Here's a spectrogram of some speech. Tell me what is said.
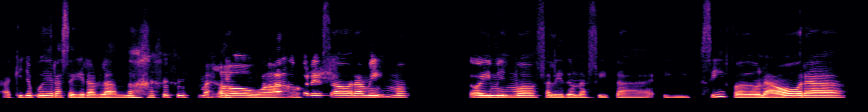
aquí yo pudiera seguir hablando, más que oh, wow. por eso ahora mismo, Hoy mismo salí de una cita y sí, fue de una hora.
